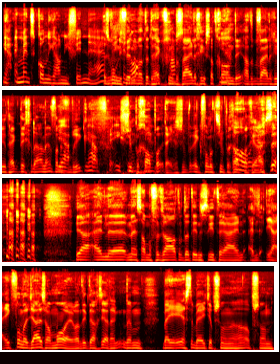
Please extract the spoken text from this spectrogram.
Ja, en mensen konden jou niet vinden. Hè? Dat Weet kon niet vinden, nog? want het hek van de beveiliging zat gewoon Ja. Had de beveiliging het hek dicht gedaan hè, van de fabriek. Ja, vreselijk. Super grappig. Nee, super, ik vond het super grappig Oh, ja. juist. ja, en eh, mensen allemaal verdwaald op dat industrieterrein. En ja, ik vond het juist wel mooi. Want ik dacht, ja, dan, dan ben je eerst een beetje op zo'n eh, op zo'n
